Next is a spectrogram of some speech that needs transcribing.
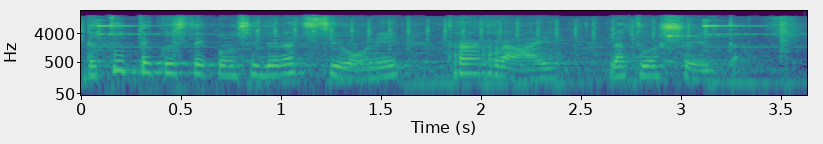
Da tutte queste considerazioni trarrai la tua scelta.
